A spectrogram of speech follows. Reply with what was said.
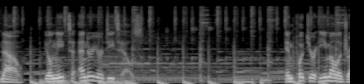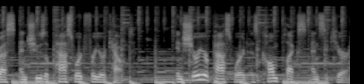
Now, you'll need to enter your details. Input your email address and choose a password for your account. Ensure your password is complex and secure.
